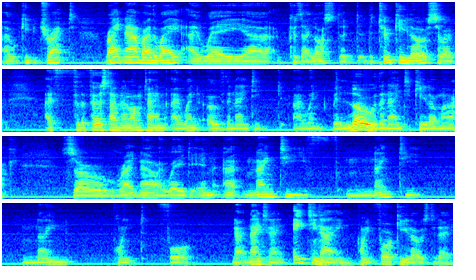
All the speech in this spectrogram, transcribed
I will keep you tracked. Right now, by the way, I weigh because uh, I lost the the two kilos. So I've, I for the first time in a long time, I went over the ninety I went below the 90 kilo mark. So right now I weighed in at 90, 99.4, no, 99, 89.4 kilos today.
